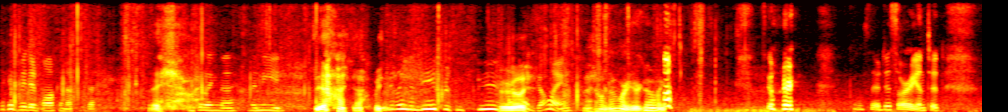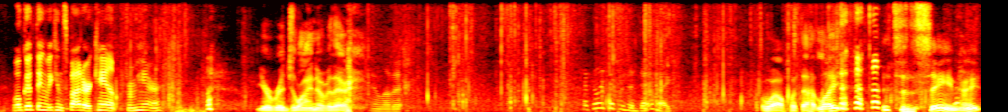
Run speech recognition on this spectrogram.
Because we didn't walk enough today. I'm feeling the, the need. Yeah, I know. We, Feeling the need for some speed. Really- Where am I going? I don't know where you're going. We're so disoriented. Well, good thing we can spot our camp from here. Your ridge line over there. I love it. I feel like this is a day hike. Well, with that light, it's insane, right?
